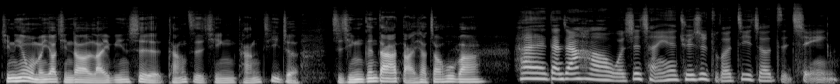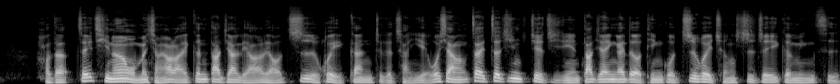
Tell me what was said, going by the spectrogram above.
今天我们邀请到的来宾是唐子晴，唐记者，子晴跟大家打一下招呼吧。嗨，大家好，我是产业趋势组的记者子晴。好的，这一期呢，我们想要来跟大家聊一聊智慧杆这个产业。我想在最近这几年，大家应该都有听过智慧城市这一个名词。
